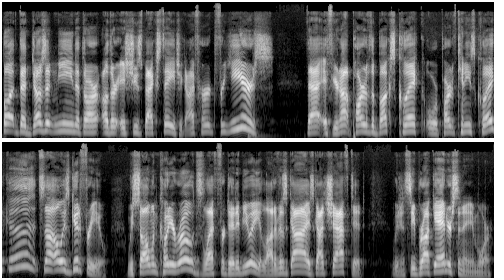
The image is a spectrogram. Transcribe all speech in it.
But that doesn't mean that there aren't other issues backstage. Like I've heard for years that if you're not part of the Bucks clique or part of Kenny's clique, uh, it's not always good for you. We saw when Cody Rhodes left for WWE, a lot of his guys got shafted. We didn't see Brock Anderson anymore.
